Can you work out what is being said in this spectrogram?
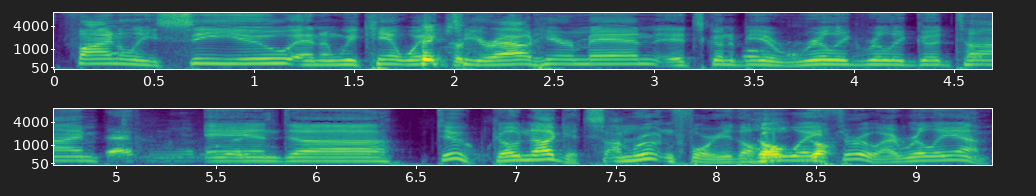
finally see you, and we can't wait till you're out here, man. It's going to be a really, really good time. And uh, dude, go Nuggets! I'm rooting for you the whole way go. through. I really am.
